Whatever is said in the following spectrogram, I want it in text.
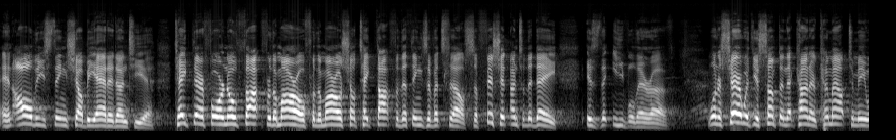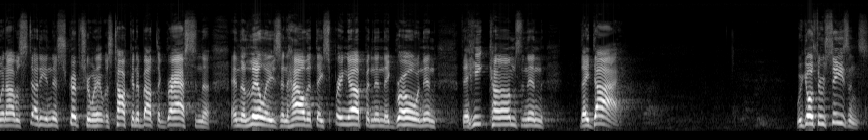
and all these things shall be added unto you. Take therefore no thought for the morrow, for the morrow shall take thought for the things of itself. Sufficient unto the day is the evil thereof. I want to share with you something that kind of come out to me when I was studying this scripture when it was talking about the grass and the, and the lilies and how that they spring up and then they grow and then the heat comes and then they die. We go through seasons.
